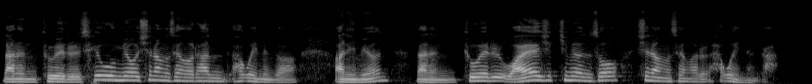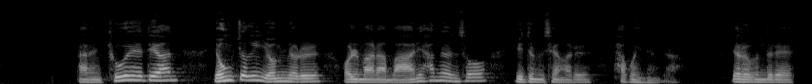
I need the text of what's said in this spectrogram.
나는 교회를 세우며 신앙생활을 하고 있는가? 아니면 나는 교회를 와해시키면서 신앙생활을 하고 있는가? 나는 교회에 대한 영적인 염려를 얼마나 많이 하면서 믿음 생활을 하고 있는가? 여러분들의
